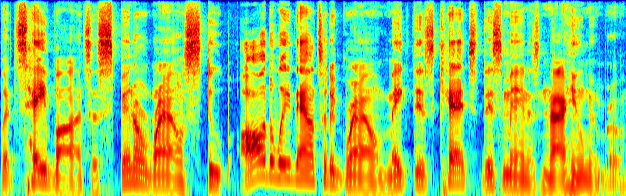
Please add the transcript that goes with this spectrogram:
but Tavon to spin around, stoop all the way down to the ground, make this catch. This man is not human, bro.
